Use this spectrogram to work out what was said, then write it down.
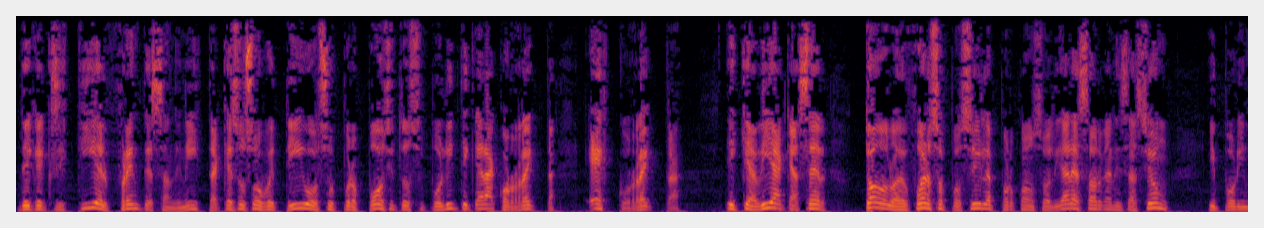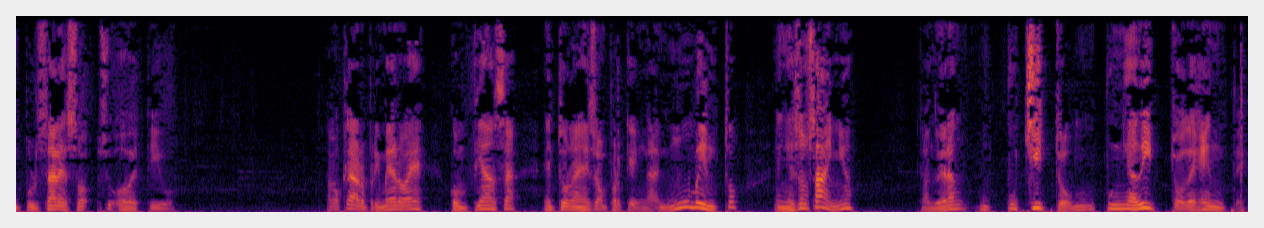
de que existía el Frente Sandinista, que sus objetivos, sus propósitos, su política era correcta, es correcta, y que había que hacer todos los esfuerzos posibles por consolidar esa organización y por impulsar esos objetivos. Vamos, claro, primero es confianza en tu organización, porque en algún momento, en esos años, cuando eran un puchito, un puñadito de gente,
